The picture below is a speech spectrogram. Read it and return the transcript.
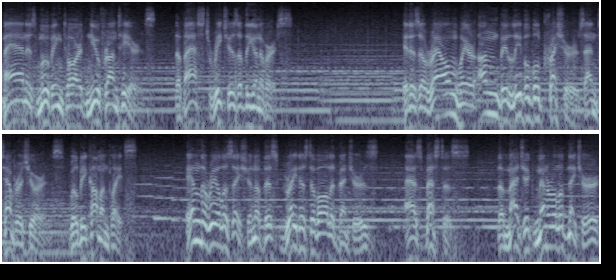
Man is moving toward new frontiers, the vast reaches of the universe. It is a realm where unbelievable pressures and temperatures will be commonplace. In the realization of this greatest of all adventures, asbestos, the magic mineral of nature,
